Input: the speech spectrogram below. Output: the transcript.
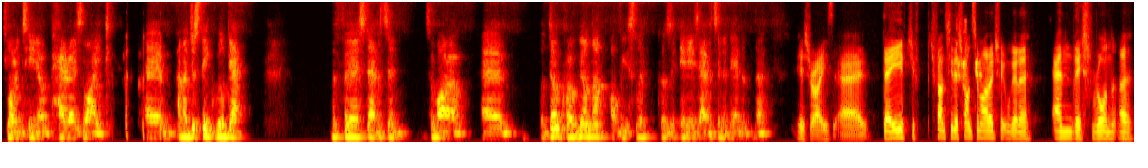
Florentino Perez like. Um, and I just think we'll get the first Everton tomorrow. Um, but don't quote me on that, obviously, because it is Everton at the end of the day. Is right. Uh, Dave, do you, do you, fancy this one tomorrow? Do you think we're going to end this run at,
